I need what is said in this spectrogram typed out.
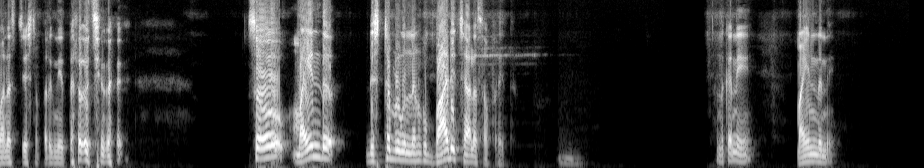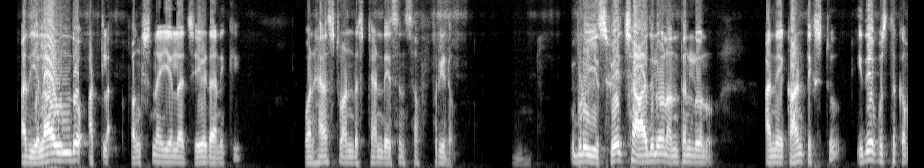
మనసు చేసిన పరికి నీ తల వచ్చింది. సో మైండ్ డిస్టర్బ్డ్ ఉందనుకో బాడీ చాలా సఫర్ అవుతుంది అందుకని మైండ్ని అది ఎలా ఉందో అట్లా ఫంక్షన్ అయ్యేలా చేయడానికి one has to understand essence of freedom ఇప్పుడు ఈ స్వేచ్ఛ ఆదిలోను అంతంలోను అనే కాంటెక్స్ట్ ఇదే పుస్తకం.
